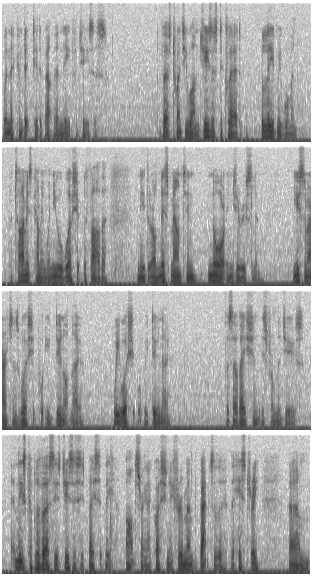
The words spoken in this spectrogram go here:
when they're convicted about their need for Jesus. Verse 21 Jesus declared, Believe me, woman, a time is coming when you will worship the Father neither on this mountain nor in Jerusalem. You Samaritans worship what you do not know. We worship what we do know. For salvation is from the Jews. In these couple of verses, Jesus is basically answering a question. If you remember back to the, the history, um,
